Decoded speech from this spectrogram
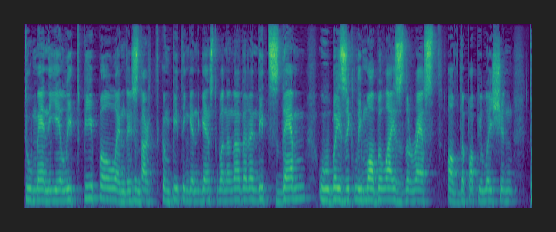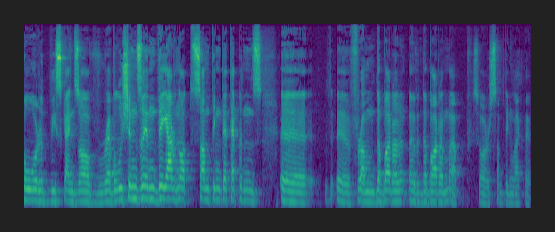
too many elite people and they mm-hmm. start competing against one another, and it's them who basically mobilize the rest of the population toward these kinds of revolutions, and they are not something that happens uh, uh, from the bottom, uh, the bottom up, or something like that.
